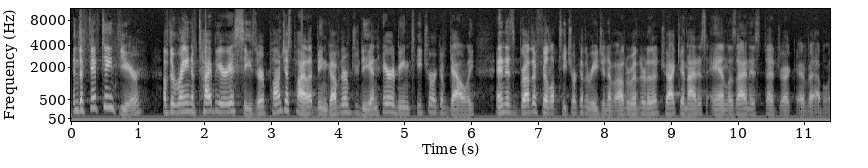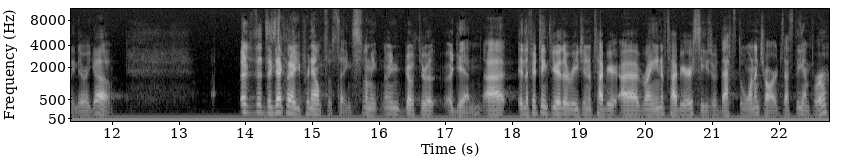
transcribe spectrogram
In the 15th year of the reign of Tiberius Caesar, Pontius Pilate being governor of Judea, and Herod being tetrarch of Galilee, and his brother Philip, tetrarch of the region of Trachonitis, and Lysanias, tetrarch of Abilene. There we go. Uh, that's exactly how you pronounce those things. Let me, let me go through it again. Uh, in the 15th year of the region of Tiber, uh, reign of Tiberius Caesar, that's the one in charge, that's the emperor.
